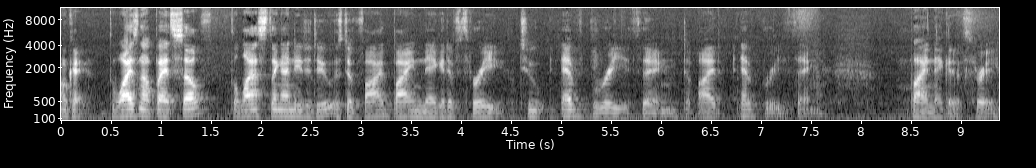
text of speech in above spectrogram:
Okay, the y is not by itself. The last thing I need to do is divide by negative 3 to everything. Divide everything by negative 3.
